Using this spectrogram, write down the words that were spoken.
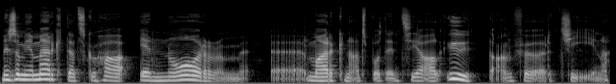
men som jag märkte att skulle ha enorm eh, marknadspotential utanför Kina.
